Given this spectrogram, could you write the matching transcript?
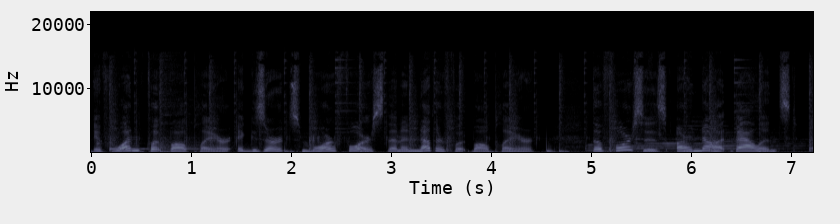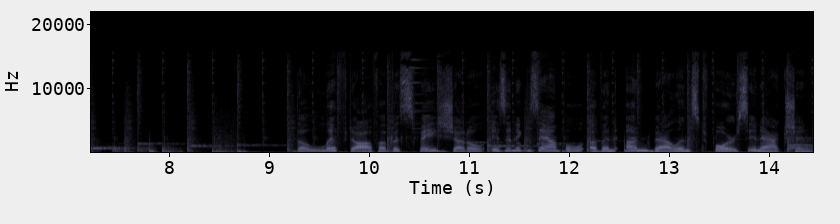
If one football player exerts more force than another football player, the forces are not balanced. The liftoff of a space shuttle is an example of an unbalanced force in action.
